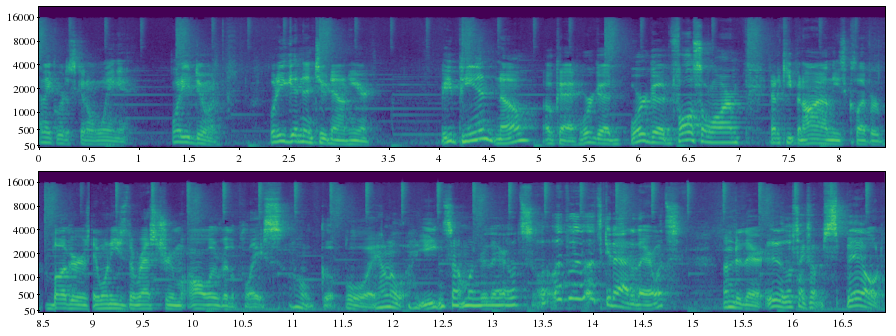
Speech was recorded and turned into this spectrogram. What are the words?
I think we're just gonna wing it. What are you doing? What are you getting into down here? Are you peeing? No? Okay, we're good. We're good. False alarm. Gotta keep an eye on these clever buggers. They wanna use the restroom all over the place. Oh, good boy. I don't know, what, you eating something under there? Let's, let, let, let's get out of there. Let's, under there. Ew, it looks like something spilled.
